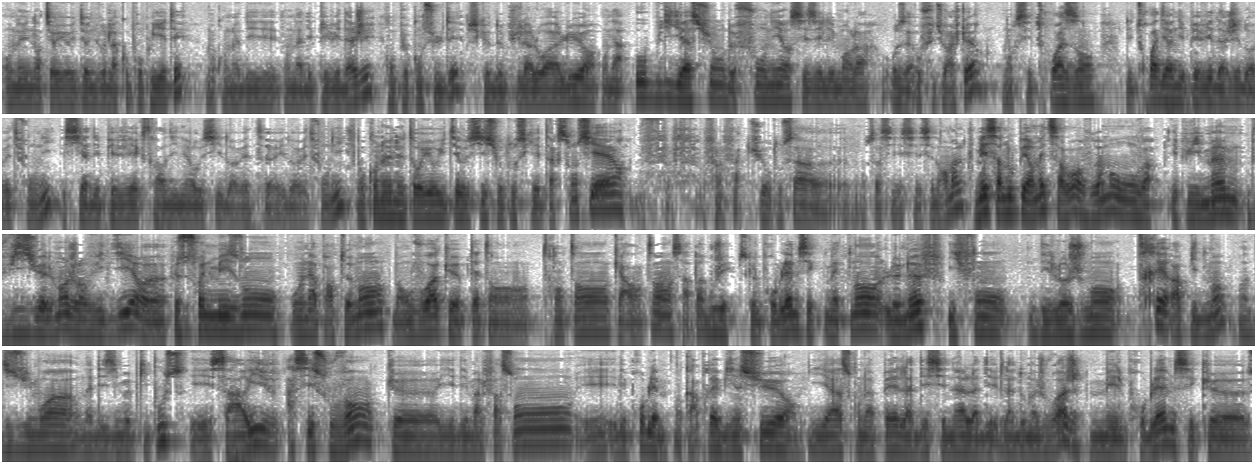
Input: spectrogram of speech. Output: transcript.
on a une antériorité au niveau de la copropriété, donc on a des, on a des PV d'AG qu'on peut consulter, puisque depuis la loi Allure, on a obligation de fournir ces éléments-là aux, futurs acheteurs. Donc ces trois ans, les trois derniers PV d'AG doivent être fournis, s'il y a des PV extraordinaires aussi, ils doivent être, ils doivent être fournis. Donc on a une antériorité aussi sur tout ce qui est taxes foncières, enfin facture, tout ça, euh, ça c'est normal, mais ça nous permet de savoir vraiment où on va. Et puis même visuellement, j'ai envie de dire, euh, que ce soit une maison ou un appartement, ben on voit que peut-être en 30 ans, 40 ans, ça va pas bouger. Parce que le problème, c'est que maintenant, le neuf, ils font des logements très rapidement. En 18 mois, on a des immeubles qui poussent. Et ça arrive assez souvent qu'il y ait des malfaçons et des problèmes. Donc après, bien sûr, il y a ce qu'on appelle la décennale, la, la dommage ouvrage. Mais le problème, c'est que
